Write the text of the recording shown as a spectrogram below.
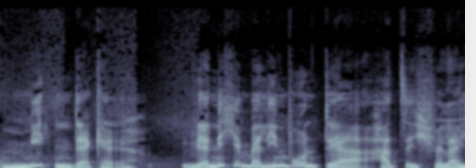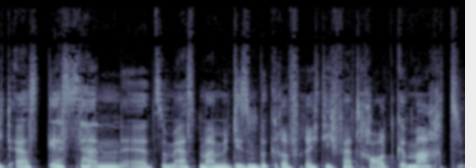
Mietendeckel Wer nicht in Berlin wohnt, der hat sich vielleicht erst gestern äh, zum ersten Mal mit diesem Begriff richtig vertraut gemacht,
